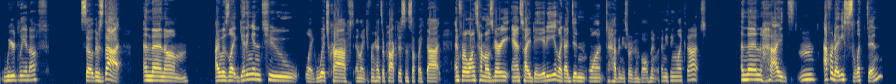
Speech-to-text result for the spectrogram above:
weirdly enough. So there's that. And then um I was like getting into like witchcraft and like different kinds of practice and stuff like that. And for a long time I was very anti-deity, like I didn't want to have any sort of involvement with anything like that. And then I mm, Aphrodite slipped in,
